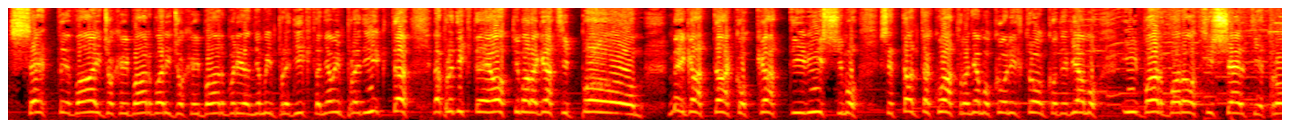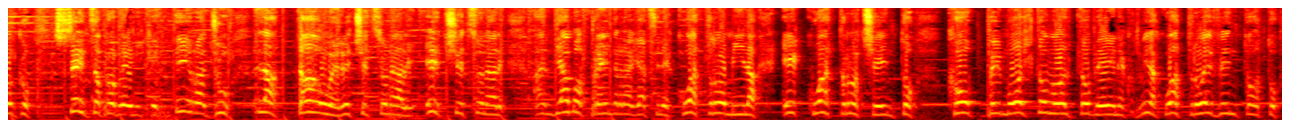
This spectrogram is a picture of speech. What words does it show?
7 vai gioca i barbari gioca i barbari andiamo in predict andiamo in predict. La predict è ottima ragazzi boom! Mega attacco cattivissimo, 74, andiamo con il tronco, deviamo i barbarozzi scelti e tronco senza problemi che tira giù la tower, eccezionale, eccezionale. Andiamo a prendere ragazzi le 4400 coppe. Molto molto bene. 4004 e 28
